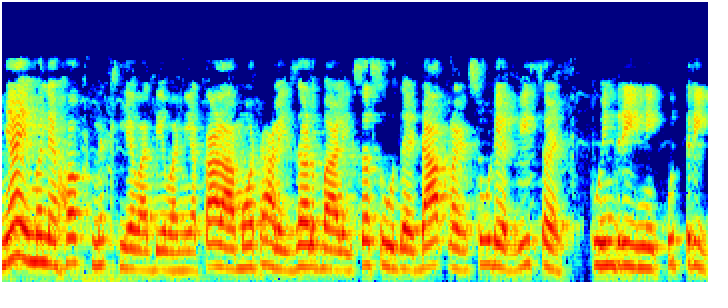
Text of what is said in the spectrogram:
ન્યાય મને હક નથી લેવા દેવાની. આ કાળા મોઢાળી, જળબાળી સસુદર ડાકણ સુડેર વિસણ, ભૂંદરીની કૂતરી.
